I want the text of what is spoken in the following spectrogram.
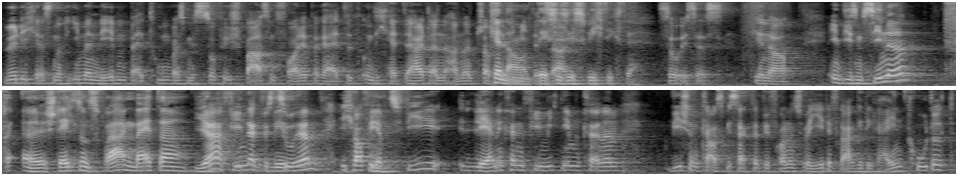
würde ich es noch immer nebenbei tun, was mir so viel Spaß und Freude bereitet und ich hätte halt einen anderen Job. Genau, das ist das Wichtigste. So ist es, genau. In diesem Sinne, äh, stellt uns Fragen weiter. Ja, vielen Dank fürs wir, Zuhören. Ich hoffe, ihr habt viel lernen können, viel mitnehmen können. Wie schon Klaus gesagt hat, wir freuen uns über jede Frage, die reintrudelt.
